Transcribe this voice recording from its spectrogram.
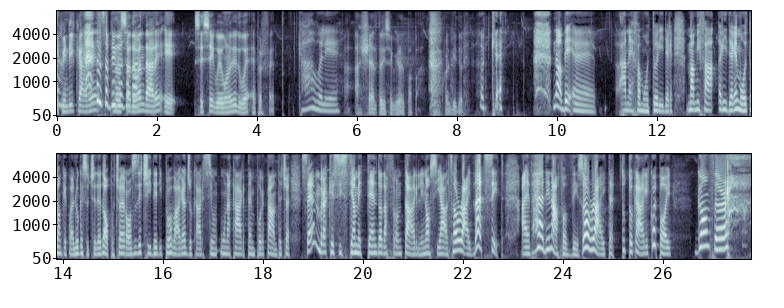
e quindi il cane Non sa più non sa dove fare. andare e se segue uno dei due è perfetto. Cavoli, Ha, ha scelto di seguire il papà in quel video lì. ok. No, beh, eh, a me fa molto ridere, ma mi fa ridere molto anche quello che succede dopo, cioè Ross decide di provare a giocarsi un- una carta importante, cioè sembra che si stia mettendo ad affrontarli, no? Si alza, alright, that's it, I've had enough of this, alright, è tutto carico e poi, Gunther,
